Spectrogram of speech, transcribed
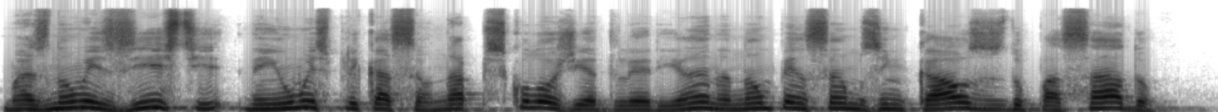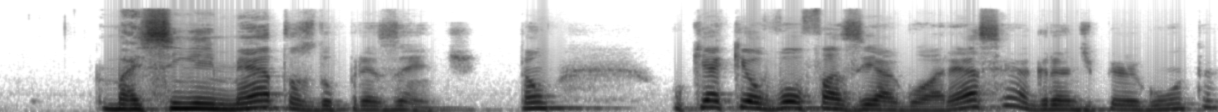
Mas não existe nenhuma explicação. Na psicologia adleriana, não pensamos em causas do passado mas sim em metas do presente. Então, o que é que eu vou fazer agora? Essa é a grande pergunta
